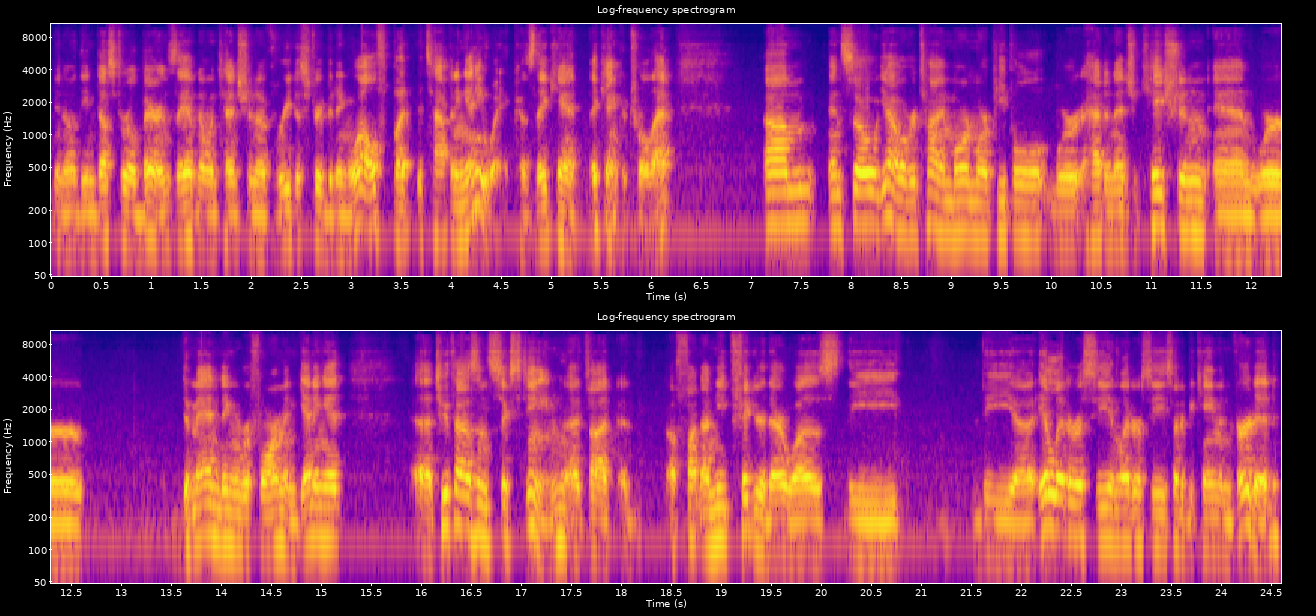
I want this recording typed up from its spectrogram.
you know, the industrial barons, they have no intention of redistributing wealth, but it's happening anyway because they can't, they can't control that. Um, and so, yeah, over time, more and more people were had an education and were demanding reform and getting it. Uh, 2016, I thought a, fun, a neat figure there was the the uh, illiteracy and literacy sort of became inverted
